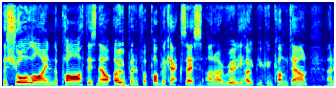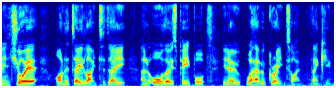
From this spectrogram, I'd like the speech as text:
the shoreline, the path is now open for public access and I really hope you can come down and enjoy it on a day like today and all those people, you know, will have a great time. Thank you.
